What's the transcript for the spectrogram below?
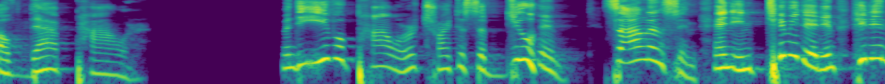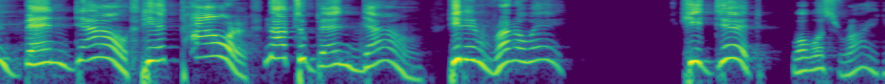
of that power. When the evil power tried to subdue him, silence him and intimidate him, he didn't bend down. He had power not to bend down. He didn't run away. He did what was right.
